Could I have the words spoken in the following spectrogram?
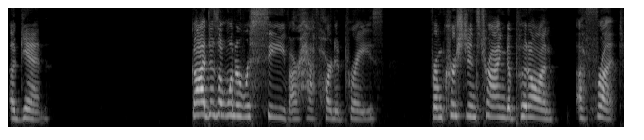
again. God doesn't want to receive our half hearted praise from Christians trying to put on a front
